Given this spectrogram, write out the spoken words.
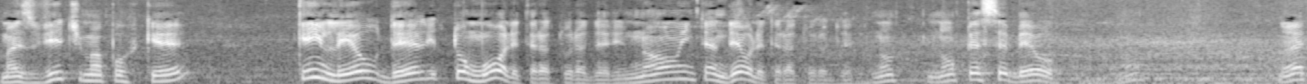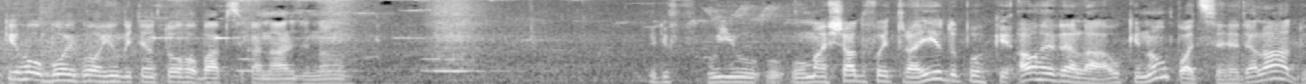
mas vítima porque quem leu dele tomou a literatura dele, não entendeu a literatura dele, não, não percebeu. Né? Não é que roubou igual Jung tentou roubar a psicanálise, não. Ele, o, o Machado foi traído porque, ao revelar o que não pode ser revelado,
